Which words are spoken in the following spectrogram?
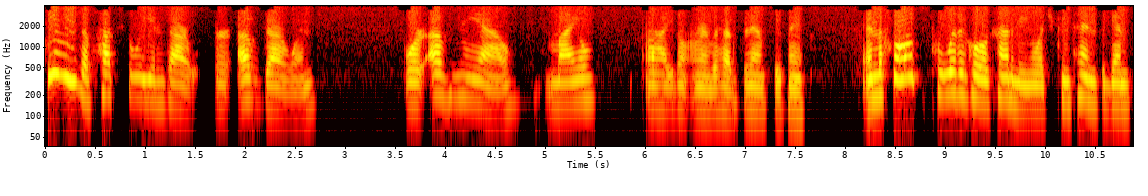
theories of Huxley and Darwin, or of Darwin, or of Meow, Mile, uh, Ah, I don't remember how to pronounce his name, and the false political economy which contends against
